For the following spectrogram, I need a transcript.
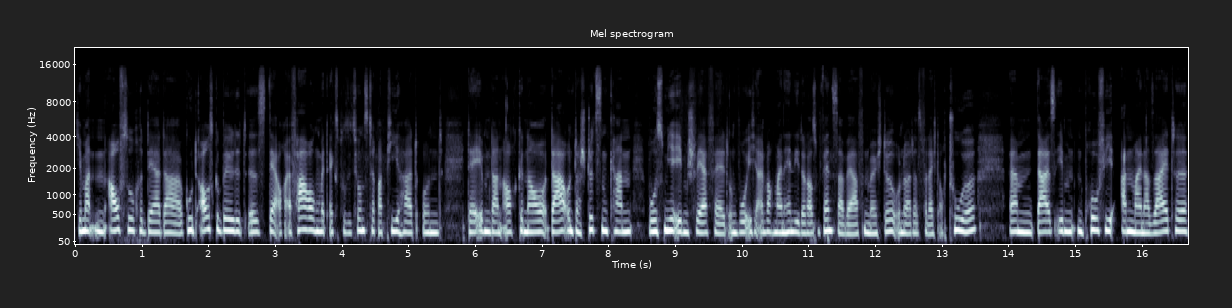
jemanden aufsuche, der da gut ausgebildet ist, der auch Erfahrung mit Expositionstherapie hat und der eben dann auch genau da unterstützen kann, wo es mir eben schwerfällt und wo ich einfach mein Handy dann aus dem Fenster werfen möchte oder das vielleicht auch tue. Ähm, da ist eben ein Profi an meiner Seite,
